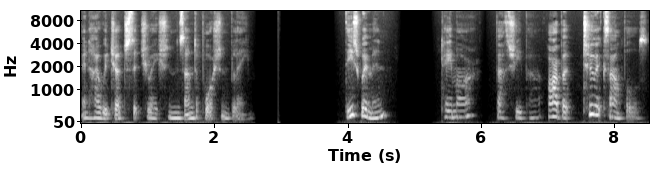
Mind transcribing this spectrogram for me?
in how we judge situations and apportion blame. These women, Tamar, Bathsheba, are but two examples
